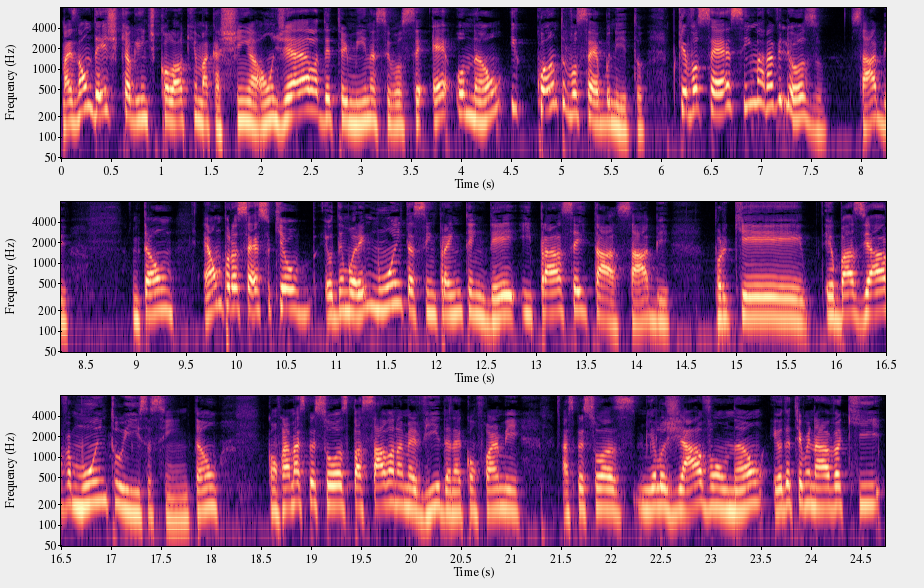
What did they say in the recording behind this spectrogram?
Mas não deixe que alguém te coloque em uma caixinha onde ela determina se você é ou não e quanto você é bonito. Porque você é, sim, maravilhoso, sabe? Então, é um processo que eu, eu demorei muito, assim, para entender e para aceitar, sabe? Porque eu baseava muito isso, assim. Então, conforme as pessoas passavam na minha vida, né? Conforme as pessoas me elogiavam ou não, eu determinava que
